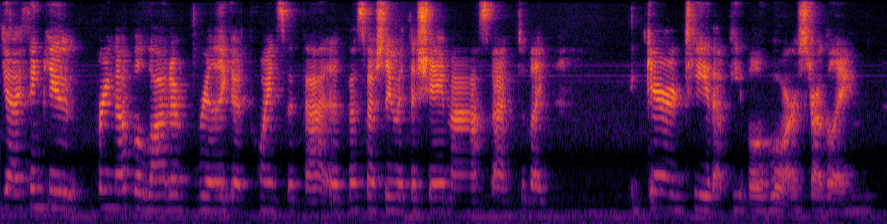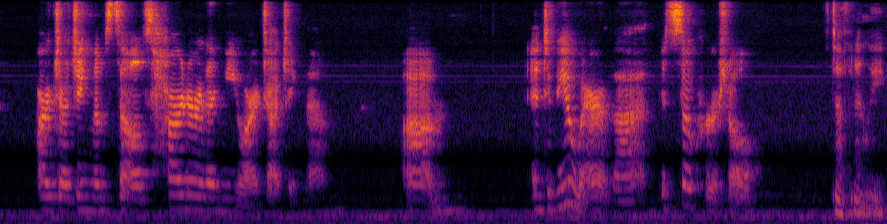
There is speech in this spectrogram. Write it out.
yeah, I think you bring up a lot of really good points with that, especially with the shame aspect. of Like, guarantee that people who are struggling are judging themselves harder than you are judging them. Um, and to be aware of that, it's so crucial. Definitely.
